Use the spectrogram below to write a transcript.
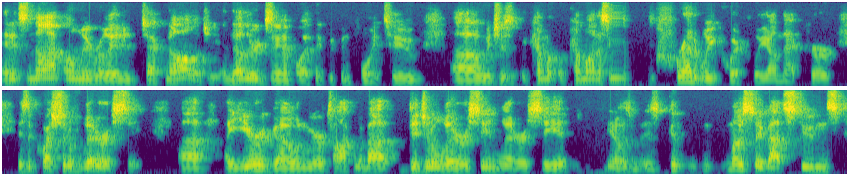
and it's not only related to technology. Another example i think we can point to uh, which is come, come on us incredibly quickly on that curve is the question of literacy uh, a year ago when we were talking about digital literacy and literacy. It, you know, it's mostly about students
